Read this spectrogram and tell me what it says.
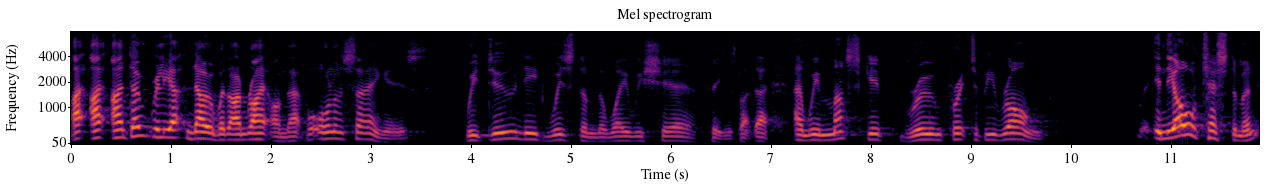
I, I, I don't really know whether I'm right on that, but all I'm saying is We do need wisdom the way we share things like that. And we must give room for it to be wrong. In the Old Testament,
